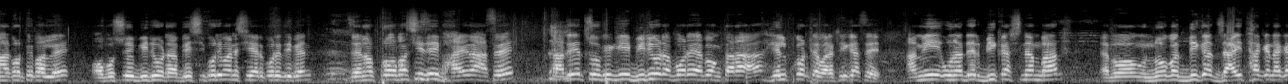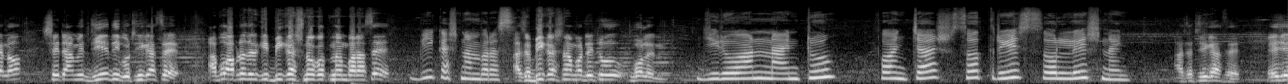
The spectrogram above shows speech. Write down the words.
না করতে পারলে অবশ্যই ভিডিওটা বেশি পরিমাণে শেয়ার করে দিবেন। যেন প্রবাসী যে ভাইরা আছে, তাদের চোখে গিয়ে ভিডিওটা পড়ে এবং তারা হেল্প করতে পারে, ঠিক আছে? আমি ওনাদের বিকাশ নাম্বার এবং নগদ বিকাশ যাই থাকে না কেন সেটা আমি দিয়ে দিব ঠিক আছে? আপু আপনাদের কি বিকাশ নগদ নাম্বার আছে? বিকাশ নাম্বার আছে। আচ্ছা বিকাশ নাম্বারটা একটু বলেন। জিরো ওয়ান নাইন টু পঞ্চাশ ছত্রিশ চল্লিশ নাইন। আচ্ছা ঠিক আছে। এই যে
